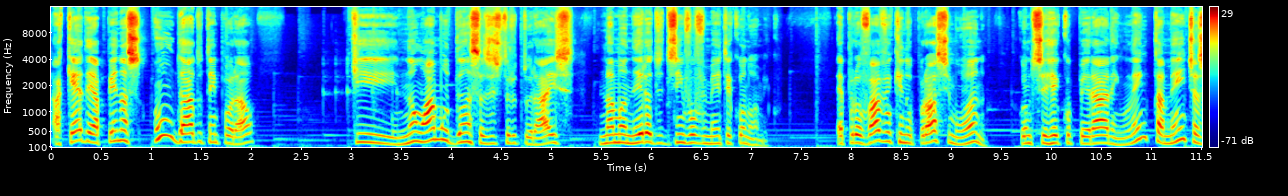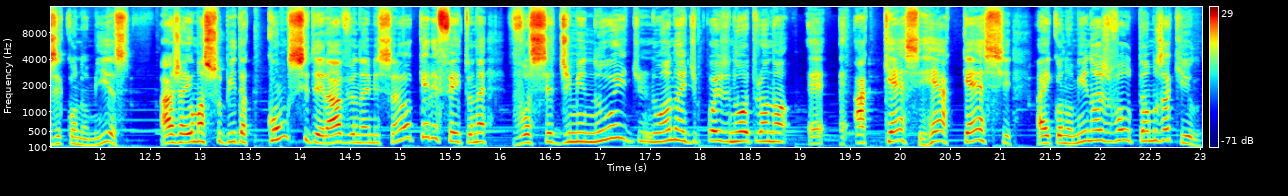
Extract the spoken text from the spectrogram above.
a queda é apenas um dado temporal que não há mudanças estruturais na maneira de desenvolvimento econômico. É provável que no próximo ano, quando se recuperarem lentamente as economias, haja aí uma subida considerável na emissão. É aquele efeito, né? Você diminui no ano, aí depois no outro ano é, é, aquece, reaquece a economia e nós voltamos àquilo.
